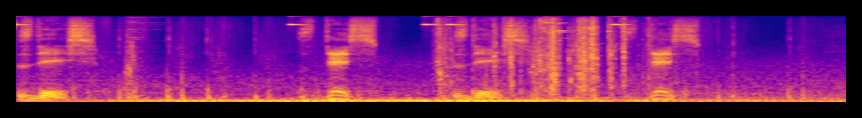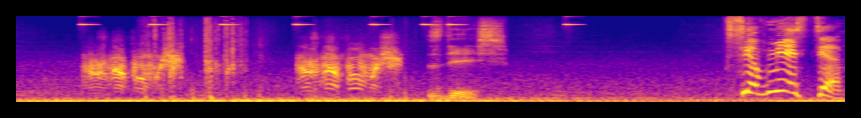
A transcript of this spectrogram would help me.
Здесь. Здесь. Здесь. Здесь. Нужна помощь. Нужна помощь. Здесь. Все вместе!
